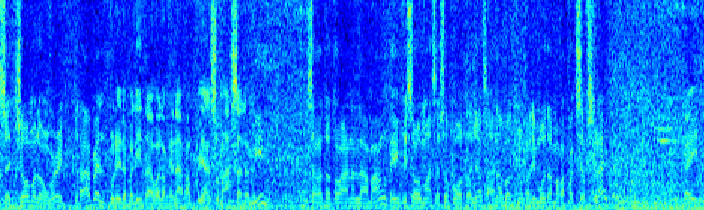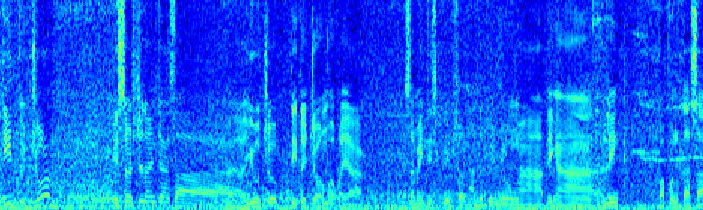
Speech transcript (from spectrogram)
sa Joe Malong Work Travel. Tuloy na balita, walang kinakampiyan, sumasalamin. Sa katotohanan lamang, thank you so much sa suporta nyo. Sana wag nyo kalimutan makapag-subscribe kay Tito Jom. I-search nyo lang dyan sa YouTube, Tito Jom o kaya sa may description, nandun dun yung ating ah, link papunta sa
